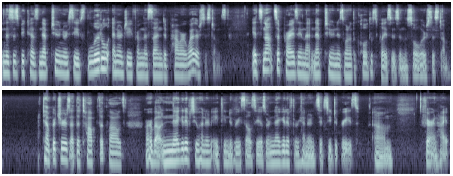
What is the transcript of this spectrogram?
This is because Neptune receives little energy from the sun to power weather systems. It's not surprising that Neptune is one of the coldest places in the solar system. Temperatures at the top of the clouds are about negative 218 degrees Celsius or negative 360 degrees um, Fahrenheit.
